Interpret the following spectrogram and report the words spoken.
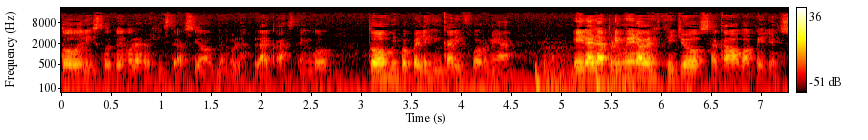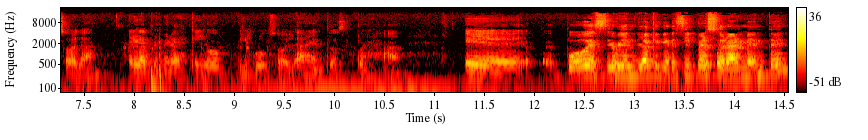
todo listo, tengo la registración, tengo las placas, tengo todos mis papeles en California. Era la primera vez que yo sacaba papeles sola, era la primera vez que yo vivo sola, entonces pues ajá. Eh, puedo decir hoy en día que crecí personalmente.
